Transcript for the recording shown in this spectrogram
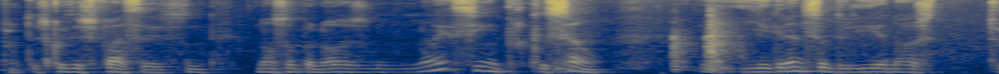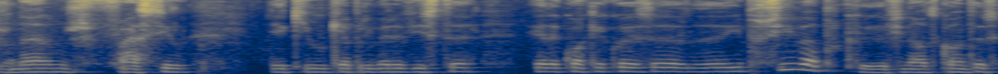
pronto, as coisas fáceis não são para nós, não é assim, porque são. E, a grande sabedoria é nós tornarmos fácil aquilo que à primeira vista era qualquer coisa impossível, porque afinal de contas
